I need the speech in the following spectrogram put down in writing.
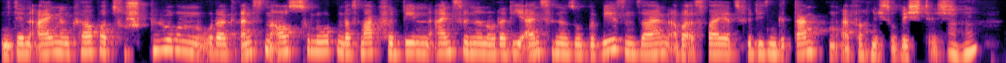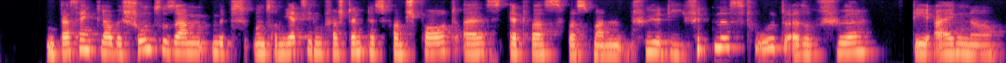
den eigenen Körper zu spüren oder Grenzen auszuloten. Das mag für den Einzelnen oder die Einzelne so gewesen sein, aber es war jetzt für diesen Gedanken einfach nicht so wichtig. Mhm. Und das hängt, glaube ich, schon zusammen mit unserem jetzigen Verständnis von Sport als etwas, was man für die Fitness tut, also für die eigene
